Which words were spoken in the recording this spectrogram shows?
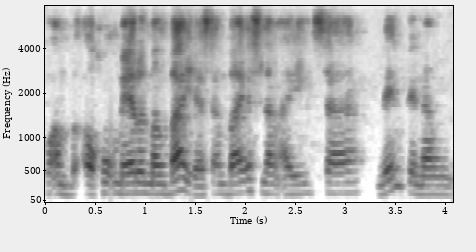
kung ang, o kung meron mang bias, ang bias lang ay sa lente ng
